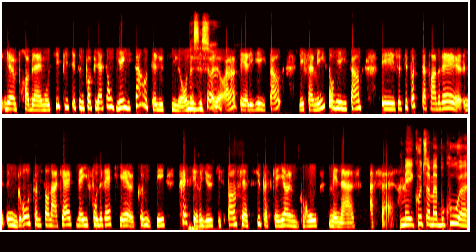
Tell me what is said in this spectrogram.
il y a un problème aussi. Puis c'est une population vieillissante, elle aussi. Là. On dit ça, là. Hein? elle est vieillissante. Les familles sont vieillissantes. Et je ne sais pas si ça prendrait une grosse commission d'enquête, mais il faudrait qu'il y ait un comité très sérieux qui se pense là-dessus parce qu'il y a un gros ménage mais écoute, ça m'a beaucoup, euh,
